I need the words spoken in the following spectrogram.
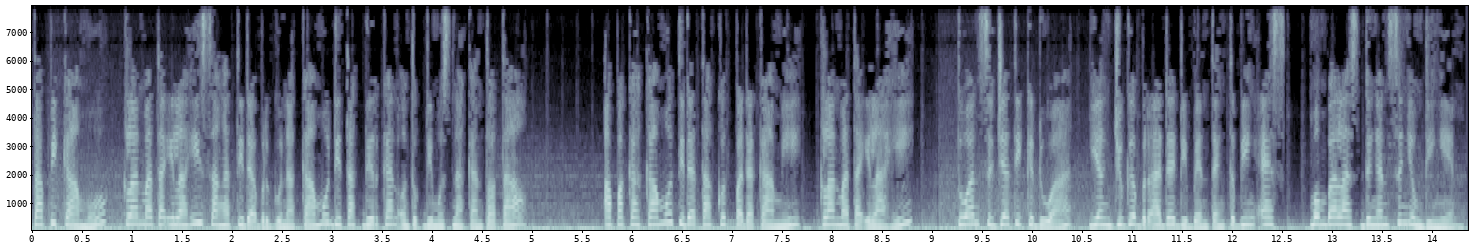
Tapi kamu, klan mata ilahi sangat tidak berguna kamu ditakdirkan untuk dimusnahkan total? Apakah kamu tidak takut pada kami, klan mata ilahi? Tuan sejati kedua, yang juga berada di benteng tebing es, membalas dengan senyum dingin.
